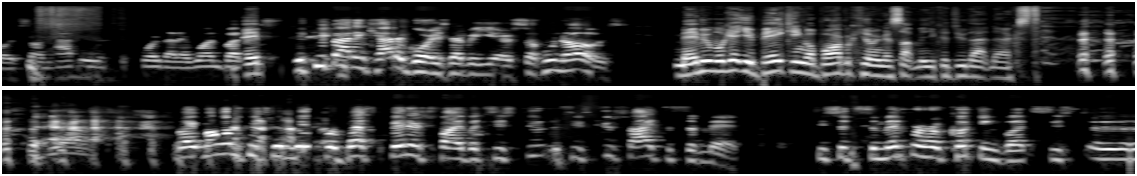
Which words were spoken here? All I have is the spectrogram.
for, so I'm happy with the four that I won. But Maybe. they keep adding categories every year, so who knows? Maybe we'll get you baking or barbecuing or something. You could do that next. yeah. My mom should submit for best Spanish pie, but she's too she's too shy to submit. She should submit for her cooking, but she's uh,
